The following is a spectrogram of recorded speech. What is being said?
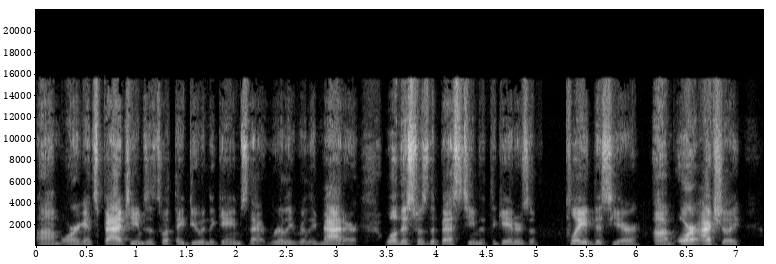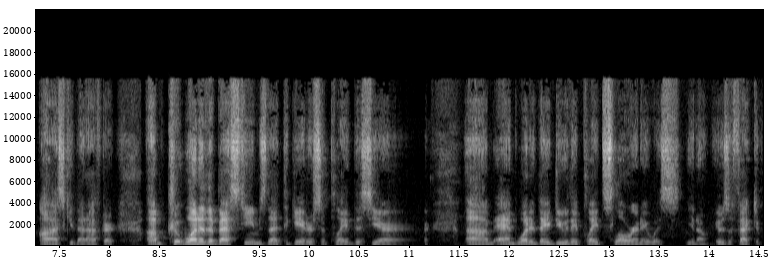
um, or against bad teams. It's what they do in the games that really really matter. Well, this was the best team that the Gators have played this year, um, or actually. I'll ask you that after. Um, one of the best teams that the Gators have played this year. Um, and what did they do? They played slower, and it was, you know, it was effective.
